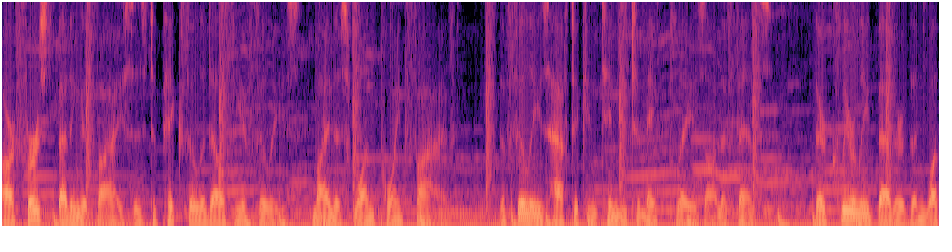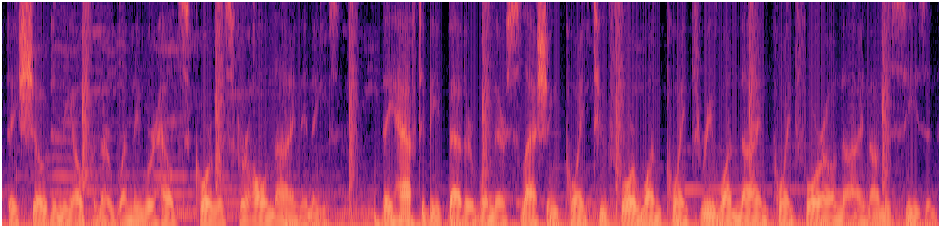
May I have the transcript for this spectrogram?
Our first betting advice is to pick Philadelphia Phillies, minus 1.5. The Phillies have to continue to make plays on offense. They're clearly better than what they showed in the opener when they were held scoreless for all nine innings. They have to be better when they're slashing .241, .319, .409 on the season.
